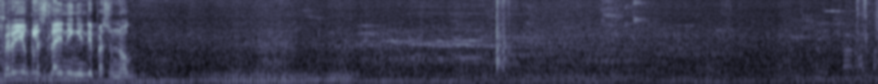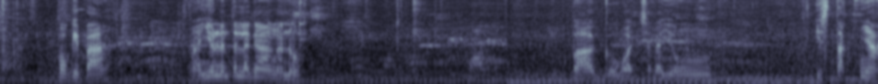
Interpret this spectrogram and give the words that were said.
Pero yung clutch lining hindi pa sunog. Okay pa? Ah, yun lang talaga ang ano bago at saka yung stock niya.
